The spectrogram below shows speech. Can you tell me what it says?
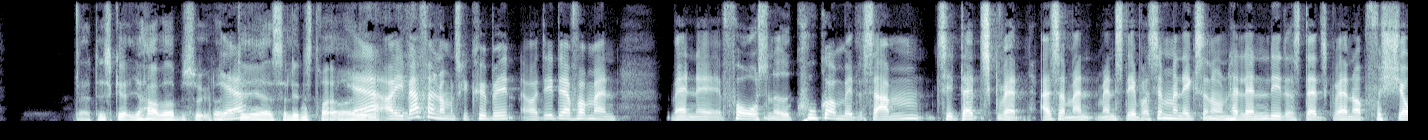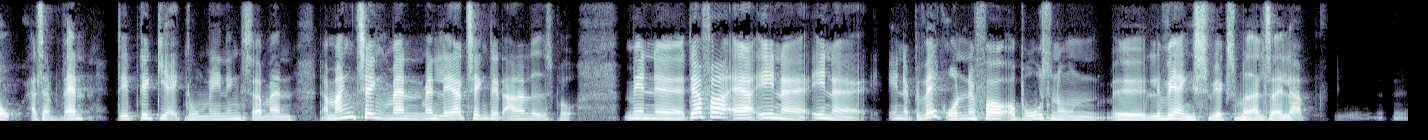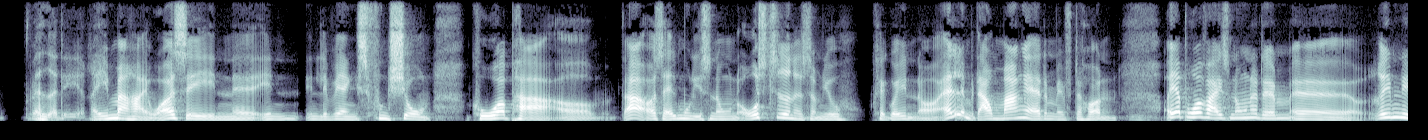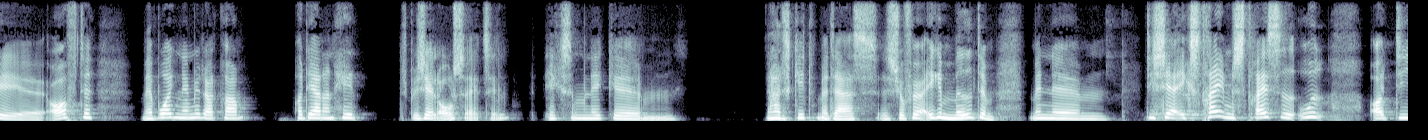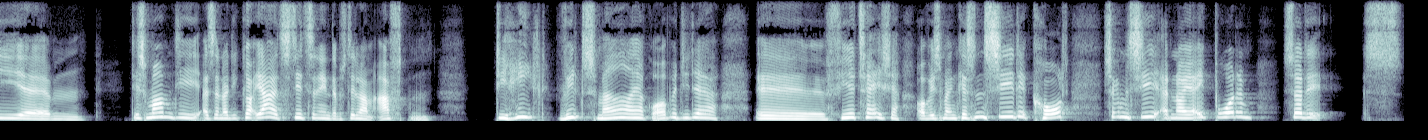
Ja, det skal jeg har været og besøgt dig. Ja. Det er altså lidt en streg. Ja, og i hvert fald, når man skal købe ind, og det er derfor, man, man øh, får sådan noget kukker med det samme til dansk vand. Altså, man, man stepper simpelthen ikke sådan nogle halvanden liters dansk vand op for sjov. Altså, vand, det, det giver ikke nogen mening, så man, der er mange ting, man, man lærer at tænke lidt anderledes på. Men øh, derfor er en af, en, af, en af bevæggrundene for at bruge sådan nogle øh, leveringsvirksomheder, altså, eller hvad hedder det, Rema har jo også en, øh, en, en leveringsfunktion, Coop har, og der er også alle mulige sådan nogle årstiderne, som jo kan gå ind, og alle, men der er jo mange af dem efterhånden. Og jeg bruger faktisk nogle af dem øh, rimelig øh, ofte, men jeg bruger ikke nemlig.com, og det er der en helt speciel årsag til. Jeg kan simpelthen ikke... Øh, jeg har det skidt med deres øh, chauffør. Ikke med dem, men øh, de ser ekstremt stresset ud, og de... Øh, det er som om de, altså når de gør, jeg har tit sådan en, der bestiller om aftenen. De er helt vildt smadret, og jeg går op i de der øh, fire etager. Og hvis man kan sådan sige det kort, så kan man sige, at når jeg ikke bruger dem, så er det,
